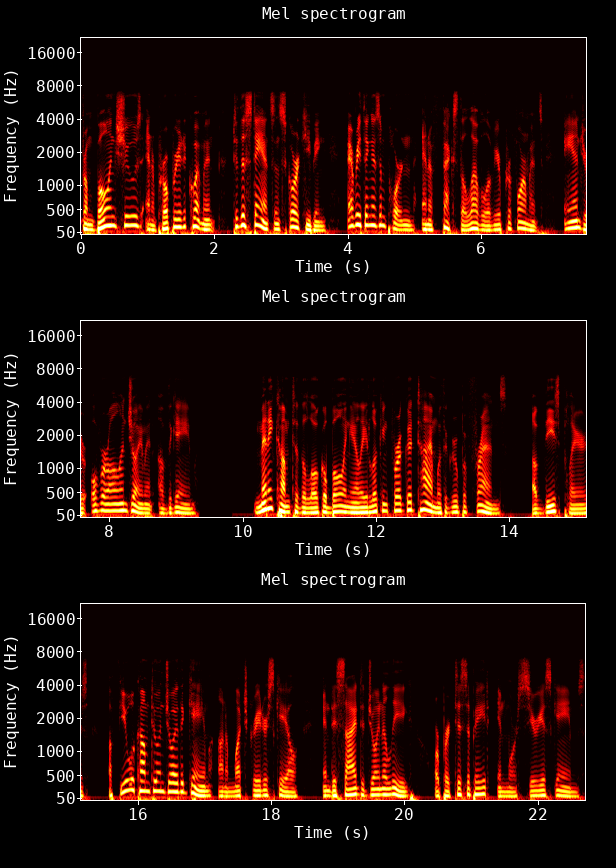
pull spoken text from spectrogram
From bowling shoes and appropriate equipment to the stance and scorekeeping, everything is important and affects the level of your performance and your overall enjoyment of the game. Many come to the local bowling alley looking for a good time with a group of friends. Of these players, a few will come to enjoy the game on a much greater scale and decide to join a league or participate in more serious games.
